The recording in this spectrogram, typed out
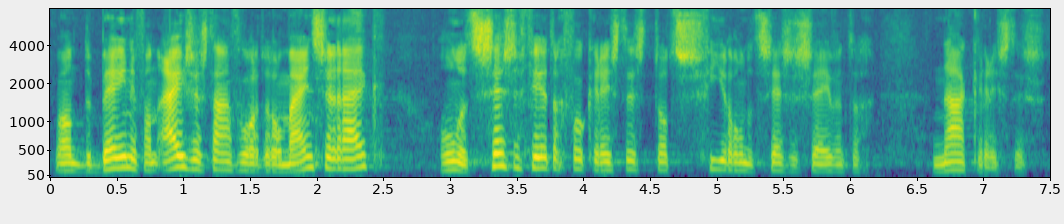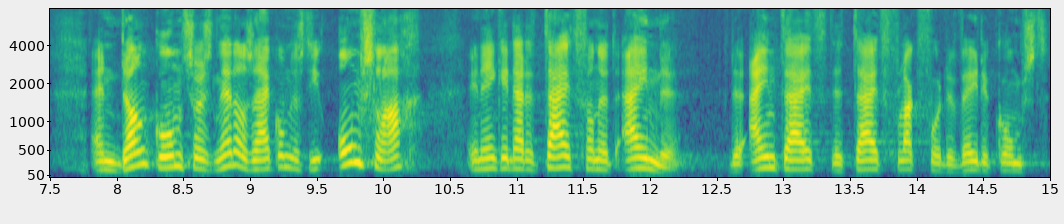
Want de benen van ijzer staan voor het Romeinse Rijk, 146 voor Christus tot 476 na Christus. En dan komt, zoals ik net al zei, komt dus die omslag in één keer naar de tijd van het einde. De eindtijd, de tijd vlak voor de wederkomst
